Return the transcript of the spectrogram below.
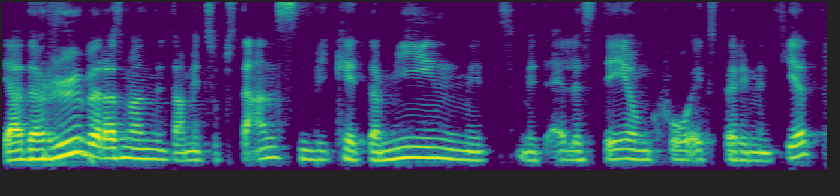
ja, darüber, dass man mit, damit Substanzen wie Ketamin, mit, mit LSD und Co. experimentiert.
